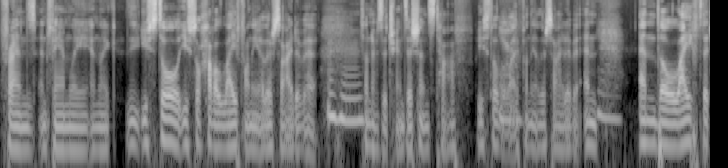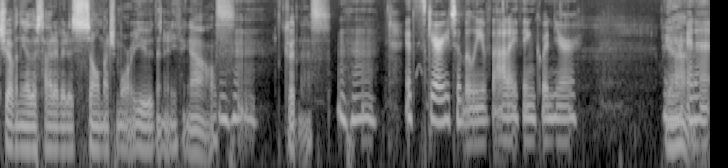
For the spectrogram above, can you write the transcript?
friends and family and like you still you still have a life on the other side of it Mhm. sometimes the transition's tough but you still have Yeah. a life on the other side of it and Yeah. and the life that you have on the other side of it is so much more you than anything else hmm goodness hmm It's scary to believe that. I think when you're when Yeah. you're in it.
